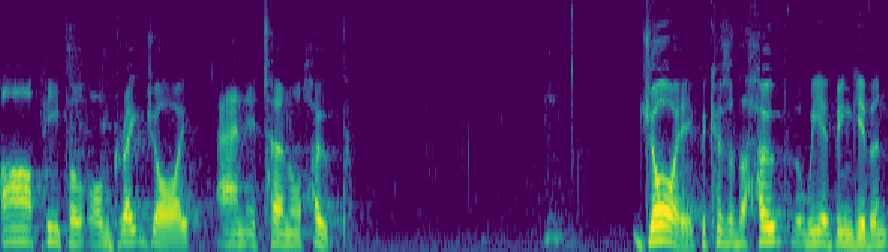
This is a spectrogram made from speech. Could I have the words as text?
are people of great joy and eternal hope. Joy because of the hope that we have been given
